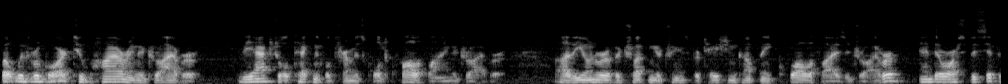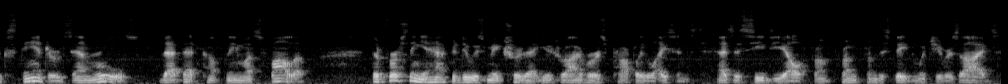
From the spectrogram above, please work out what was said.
But with regard to hiring a driver, the actual technical term is called qualifying a driver. Uh, the owner of a trucking or transportation company qualifies a driver, and there are specific standards and rules that that company must follow. The first thing you have to do is make sure that your driver is properly licensed as a CDL from, from, from the state in which he resides.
